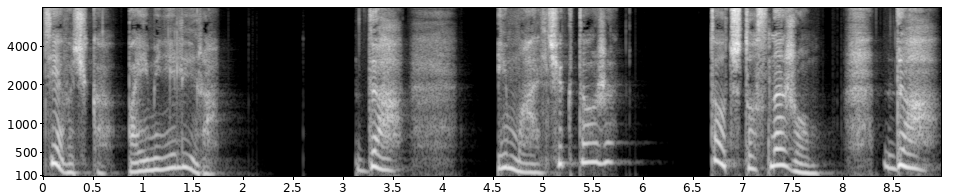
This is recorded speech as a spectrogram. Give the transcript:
Девочка по имени Лира?» «Да, и мальчик тоже. Тот, что с ножом. Да,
